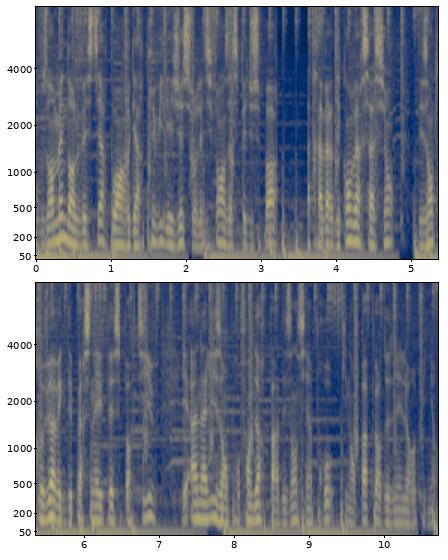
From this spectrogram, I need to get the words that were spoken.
vous emmène dans le vestiaire pour un regard privilégié sur les différents aspects du sport à travers des conversations, des entrevues avec des personnalités sportives et analyses en profondeur par des anciens pros qui n'ont pas peur de donner leur opinion.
